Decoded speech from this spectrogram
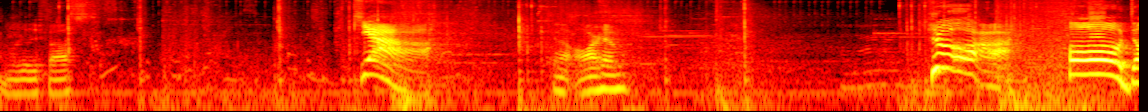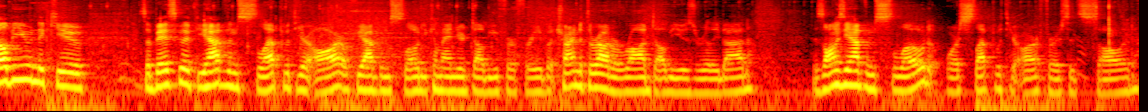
I'm really fast. Yeah! Gonna R him. Yeah! Oh, W into Q. So basically, if you have them slept with your R, or if you have them slowed, you can land your W for free. But trying to throw out a raw W is really bad. As long as you have them slowed or slept with your R first, it's solid.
